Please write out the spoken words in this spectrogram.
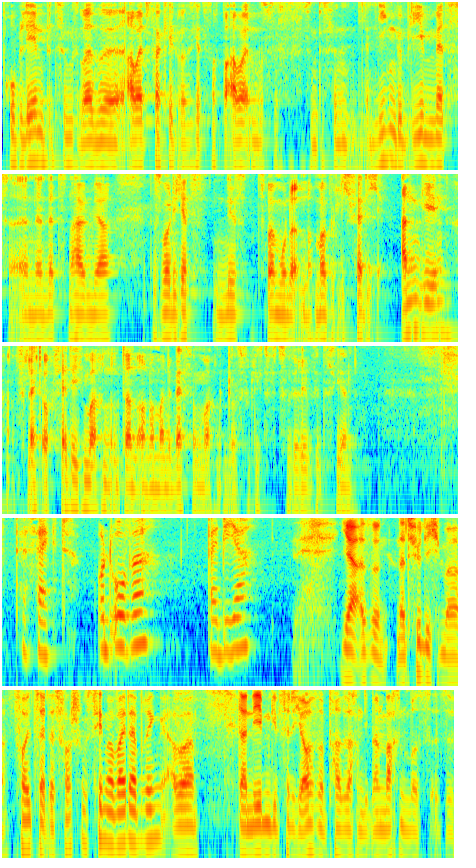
Problem bzw. Arbeitspaket, was ich jetzt noch bearbeiten muss. Das ist so ein bisschen liegen geblieben jetzt in den letzten halben Jahr. Das wollte ich jetzt in den nächsten zwei Monaten nochmal wirklich fertig angehen, vielleicht auch fertig machen und dann auch nochmal eine Messung machen, um das wirklich zu verifizieren. Perfekt. Und Owe, bei dir? Ja, also natürlich immer Vollzeit das Forschungsthema weiterbringen, aber daneben gibt es natürlich auch so ein paar Sachen, die man machen muss. Also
